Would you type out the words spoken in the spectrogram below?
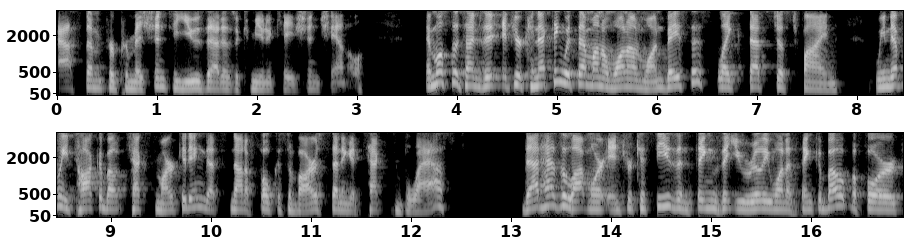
asked them for permission to use that as a communication channel. And most of the times, if you're connecting with them on a one on one basis, like that's just fine. We definitely talk about text marketing. That's not a focus of ours, sending a text blast. That has a lot more intricacies and things that you really want to think about before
